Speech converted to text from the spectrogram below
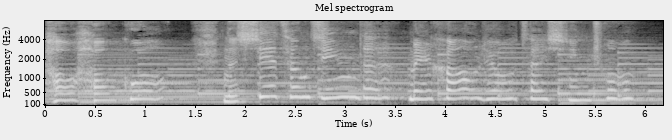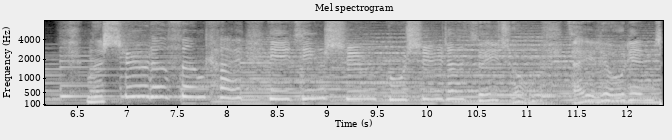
好好过，那些恋只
